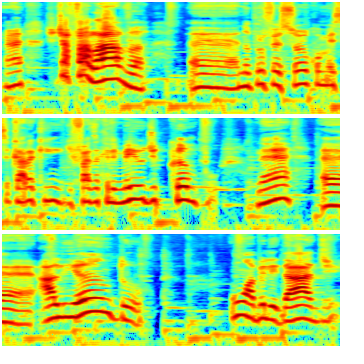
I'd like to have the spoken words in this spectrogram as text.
Né? A gente já falava é, no professor como esse cara que, que faz aquele meio de campo né, é, aliando uma habilidade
